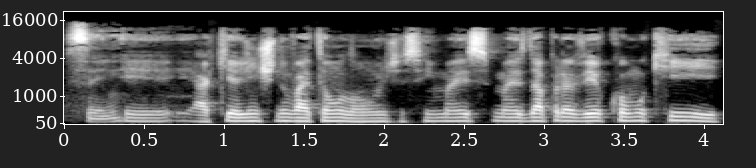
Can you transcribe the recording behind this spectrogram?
Sim. E aqui a gente não vai tão longe, assim, mas, mas dá para ver como que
